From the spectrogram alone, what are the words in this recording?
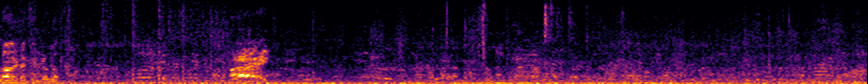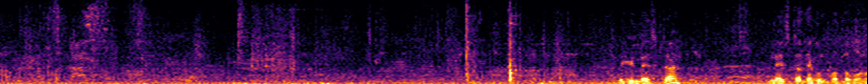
দাও, এটা কেটে দাও। দেখি লেজটা। লেজটা দেখুন কত বড়।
